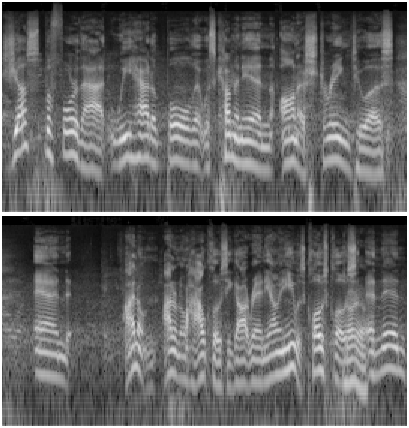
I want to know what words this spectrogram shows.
just before that, we had a bull that was coming in on a string to us, and I don't, I don't know how close he got Randy. I mean, he was close, close, Oh, yeah. and then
